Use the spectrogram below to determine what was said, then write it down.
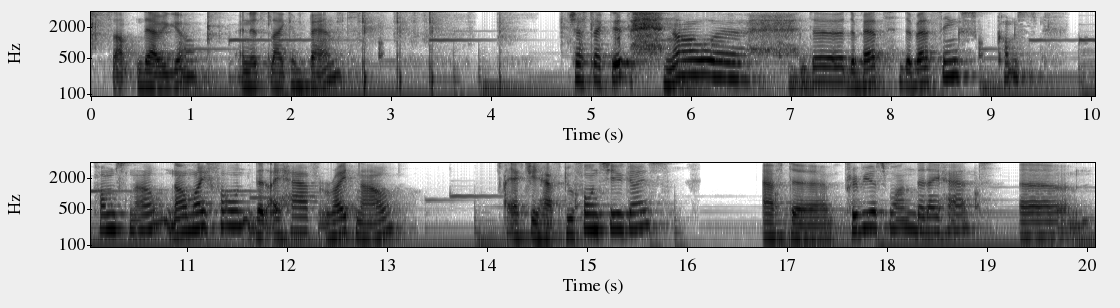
Some, there we go. And it's like a band. Just like that. Now uh, the the bad the bad things comes comes now. Now my phone that I have right now. I actually have two phones here, guys. I have the previous one that I had um,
